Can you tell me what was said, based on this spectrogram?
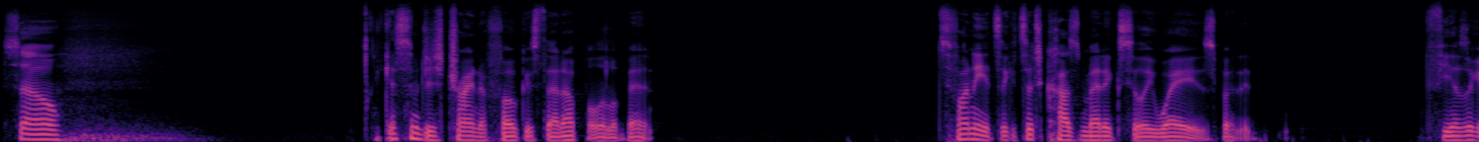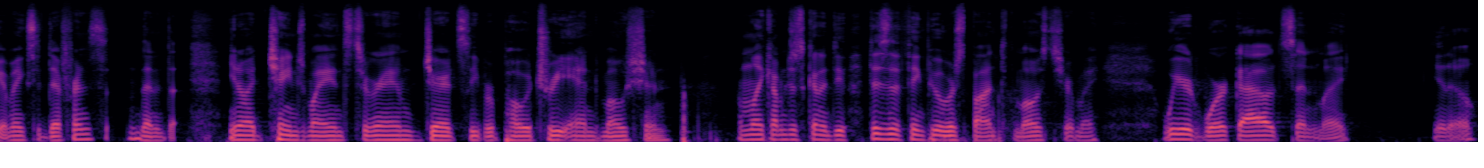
So I guess I'm just trying to focus that up a little bit. It's funny, it's like it's such cosmetic, silly ways, but it, feels like it makes a difference, then it, you know I changed my Instagram, Jarrett Sleeper Poetry and Motion. I'm like I'm just gonna do. This is the thing people respond to the most here. My weird workouts and my, you know,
